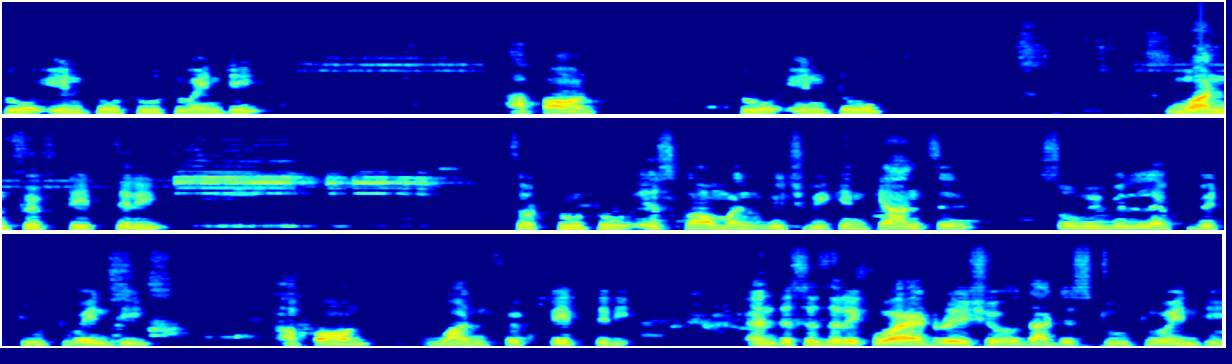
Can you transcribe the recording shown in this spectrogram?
2 into 220 upon 2 into 153 so 2 2 is common which we can cancel so we will left with 220 upon 153 and this is the required ratio that is 220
